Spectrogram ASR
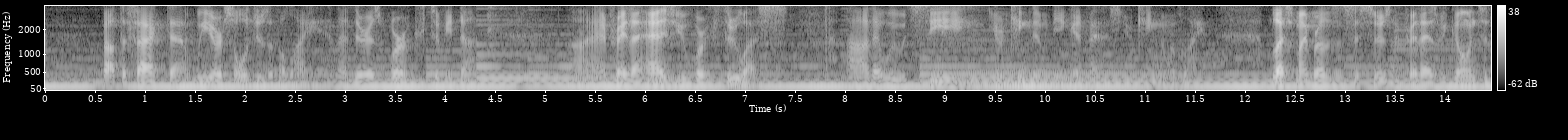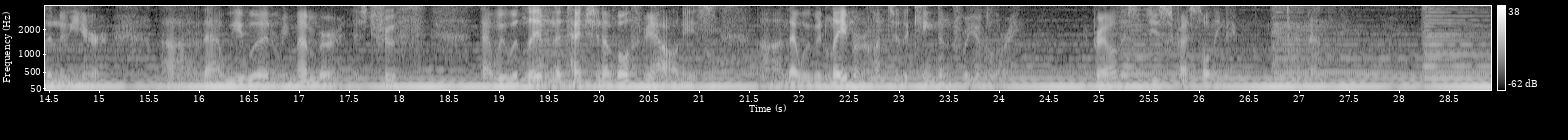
about the fact that we are soldiers of the light and that there is work to be done. Uh, and I pray that as you work through us, uh, that we would see your kingdom being advanced, your kingdom of light. Bless my brothers and sisters. I pray that as we go into the new year, uh, that we would remember this truth, that we would live in the tension of both realities, uh, that we would labor unto the kingdom for your glory. We pray all this in Jesus Christ's holy name.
